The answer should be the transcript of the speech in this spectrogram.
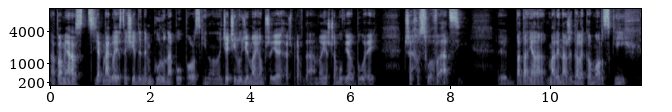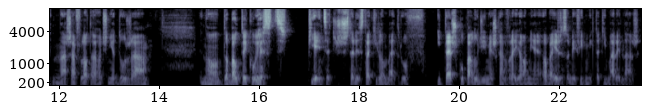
Natomiast jak nagle jesteś jedynym guru na pół Polski, no, dzieci ludzie mają przyjechać, prawda? No jeszcze mówię o byłej Czechosłowacji. Badania marynarzy dalekomorskich, nasza flota, choć nieduża, no do Bałtyku jest 500-400 km i też kupa ludzi mieszka w rejonie, obejrzy sobie filmik taki marynarz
